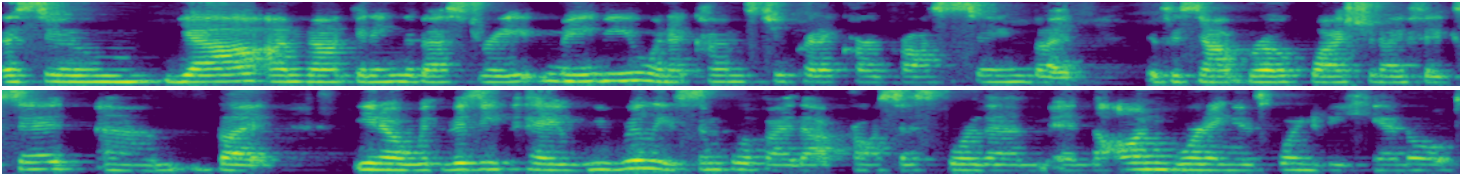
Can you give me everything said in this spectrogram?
assume, yeah, I'm not getting the best rate maybe when it comes to credit card processing, but if it's not broke, why should I fix it? Um, but you know, with VizyPay, we really simplify that process for them, and the onboarding is going to be handled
